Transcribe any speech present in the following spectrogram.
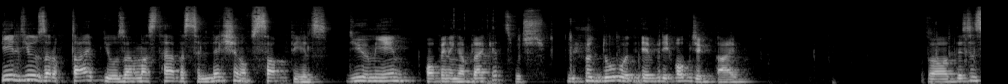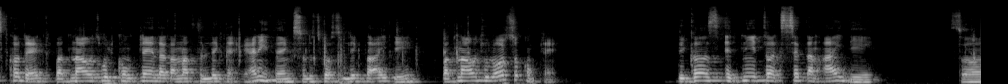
Field user of type user must have a selection of subfields. Do you mean opening a brackets, which you should do with every object type? So this is correct, but now it will complain that I'm not selecting anything. So let's go select the ID. But now it will also complain because it needs to accept an ID. So,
